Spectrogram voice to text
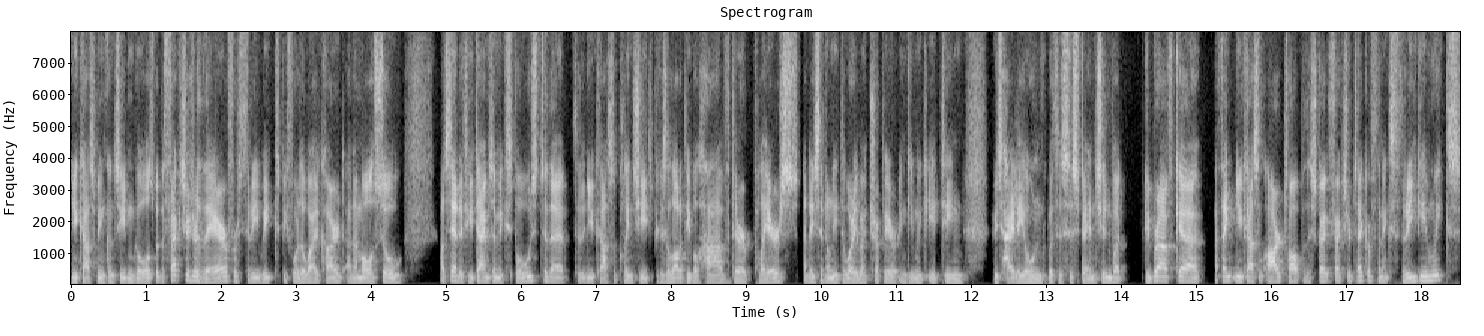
Newcastle been conceding goals, but the fixtures are there for three weeks before the wild card, and I'm also I've said a few times I'm exposed to the to the Newcastle clean sheets because a lot of people have their players. At least I don't need to worry about Trippier in game week 18, who's highly owned with the suspension. But Dubravka, I think Newcastle are top of the scout fixture ticker for the next three game weeks.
